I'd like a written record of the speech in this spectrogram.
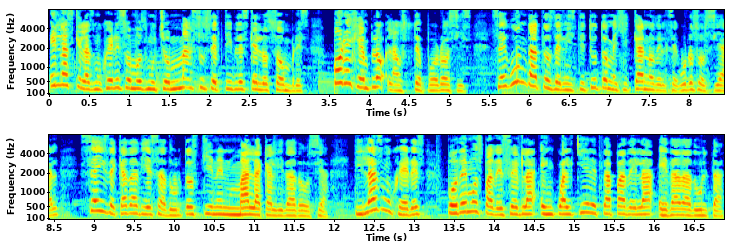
en las que las mujeres somos mucho más susceptibles que los hombres. Por ejemplo, la osteoporosis. Según datos del Instituto Mexicano del Seguro Social, 6 de cada 10 adultos tienen mala calidad ósea y las mujeres podemos padecerla en cualquier etapa de la edad adulta,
